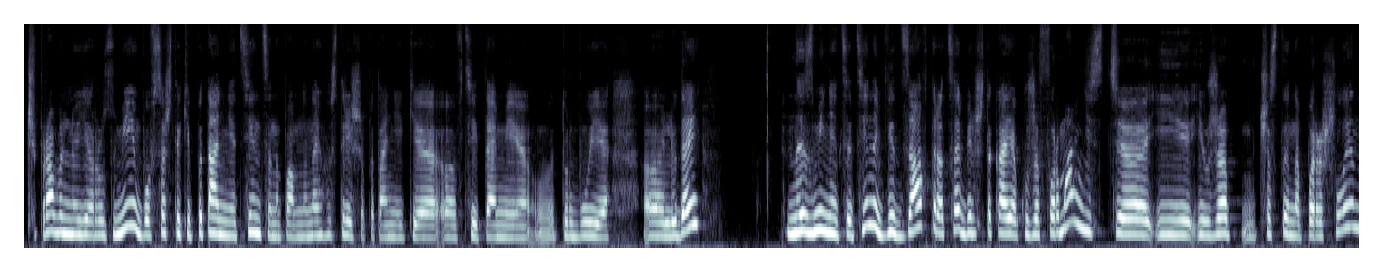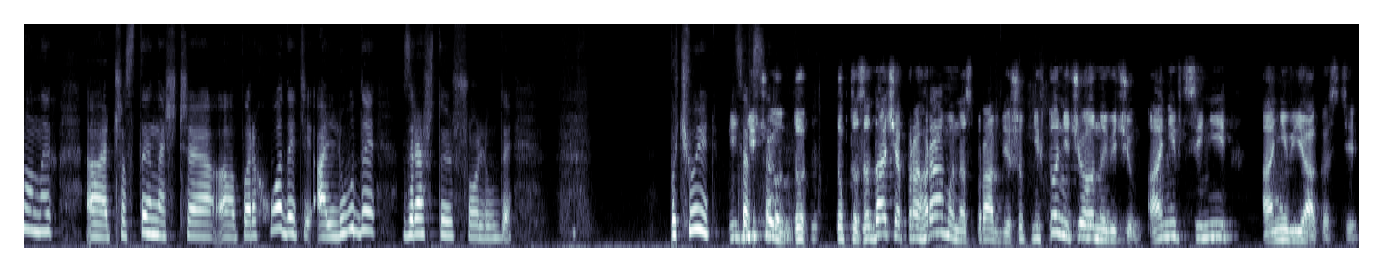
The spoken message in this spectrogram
чи правильно я розумію, бо все ж таки питання цін це напевно найгостріше питання, яке е, в цій темі е, турбує е, людей. Не зміняться ціни від завтра. Це більш така, як уже формальність, і, і вже частина перейшли на них, частина ще переходить. А люди, зрештою, що люди почують І це нічого. все? Тобто задача програми насправді, щоб ніхто нічого не відчув ані в ціні, ані в якості.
